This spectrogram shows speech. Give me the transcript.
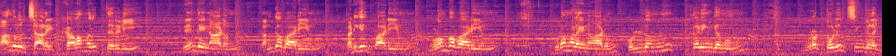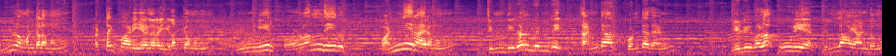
காந்தலூர் சாலை களமறு தெருளி வேங்கை நாடும் கங்கபாடியும் கடிகைப்பாடியும் நுழம்பபாடியும் குடமலை நாடும் கொல்லமும் கலிங்கமும் முரட்டொழிற் சிங்கள ஈழ மண்டலமும் இரட்டைப்பாடி ஏழரை இலக்கமும் முன்னீர் பழந்தீவு பன்னீராயிரமும் திண்டிரல் வென்றி தண்டார் கொண்டதன் எழில்வள ஊழியர் எல்லாயாண்டும்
